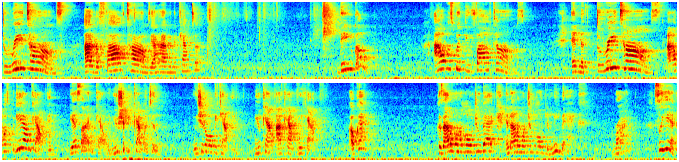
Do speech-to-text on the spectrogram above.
three times out of the five times y'all have an encounter, there you go. I was with you five times. And the three times I was, yeah, I'm counting. Yes, I am counting. You should be counting too. We should all be counting. You count, I count, we count. Okay? Because I don't want to hold you back and I don't want you holding me back. Right? So yeah,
